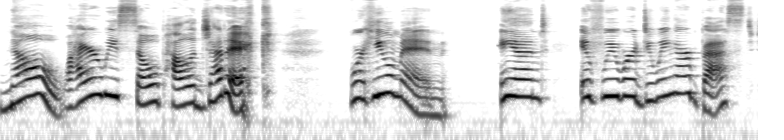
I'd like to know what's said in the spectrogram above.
No, why are we so apologetic? We're human. And if we were doing our best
